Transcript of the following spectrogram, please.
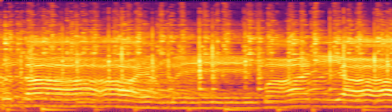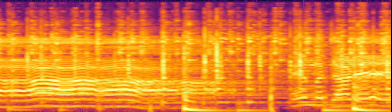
બંધાય અમે એમ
